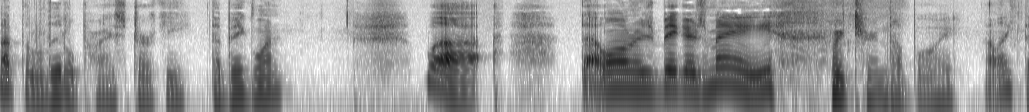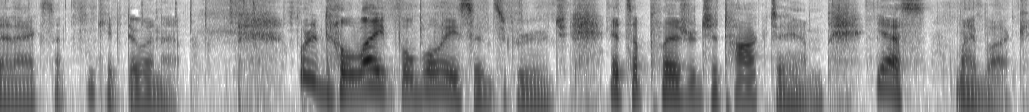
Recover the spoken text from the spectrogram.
Not the little prize turkey, the big one? What? That one as big as me, returned the boy. I like that accent. I keep doing that. What a delightful boy, said Scrooge. It's a pleasure to talk to him. Yes, my buck.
